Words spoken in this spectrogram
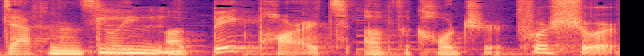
definitely a big part of the culture. For sure.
